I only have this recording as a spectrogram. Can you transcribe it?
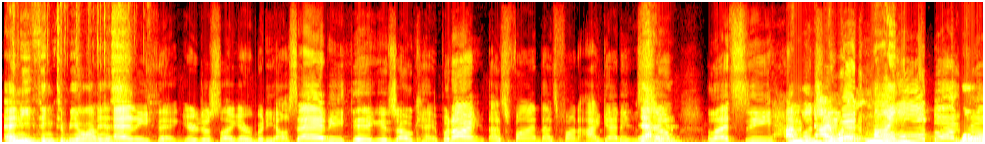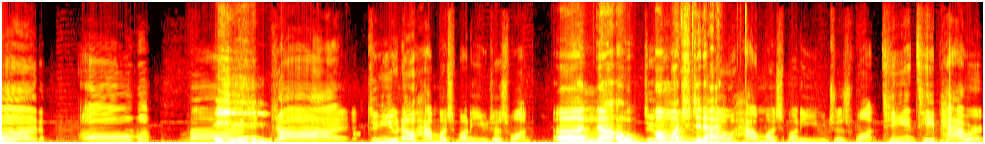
Anything, to be honest. Anything. You're just like everybody else. Anything is okay. But all right, that's fine. That's fine. I get it. Yeah. So let's see how I mean, much I you win. mind- Oh my Whoa. god. Oh my Hey. god. Do you know how much money you just won? uh, no. Do How much did I? know how much money you just won? TNT Power,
